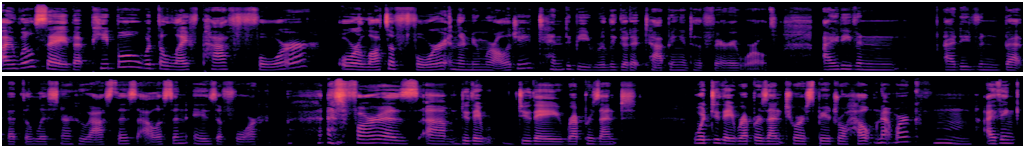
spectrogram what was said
I will say that people with the life path 4 or lots of 4 in their numerology tend to be really good at tapping into the fairy world. I'd even I'd even bet that the listener who asked this, Allison, is a four. As far as um, do they do they represent what do they represent to our spiritual help network? Hmm. I think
